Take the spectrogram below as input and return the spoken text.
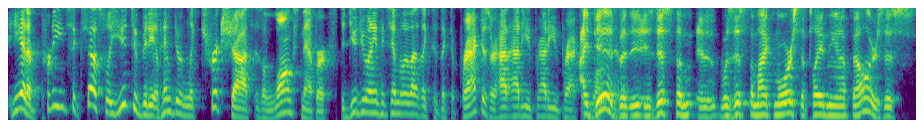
he had a pretty successful YouTube video of him doing like trick shots as a long snapper. Did you do anything similar to that, like to like to practice, or how, how do you how do you practice? I did, but is this the was this the Mike Morris that played in the NFL, or is this?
